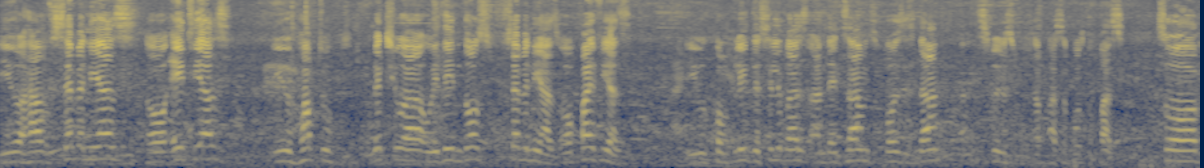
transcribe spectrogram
You have seven years or eight years. You have to make sure within those seven years or five years, you complete the syllabus and the exams course is done and students are supposed to pass. So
